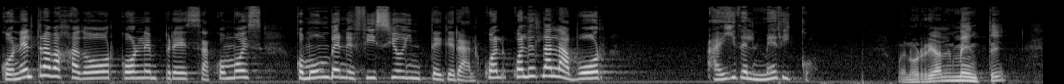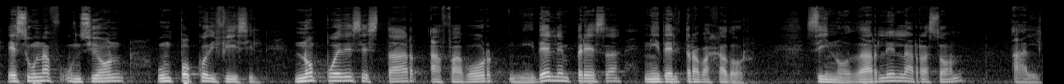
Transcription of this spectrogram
con el trabajador, con la empresa? ¿Cómo es como un beneficio integral? ¿Cuál, cuál es la labor ahí del médico? Bueno, realmente es una función un poco difícil. No puedes estar a favor ni de la empresa ni del trabajador, sino darle la razón al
